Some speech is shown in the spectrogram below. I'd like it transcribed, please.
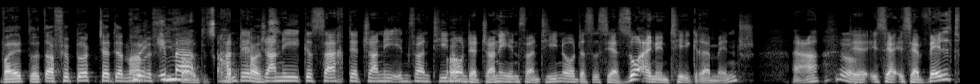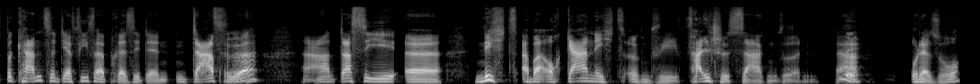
Weil dafür birgt ja der Name Für FIFA. Immer und jetzt kommt hat der. Gianni gesagt, der Gianni Infantino. Ja. Und der Gianni Infantino, das ist ja so ein integrer Mensch. Ja, ja. der ist ja, ist ja weltbekannt, sind ja FIFA-Präsidenten dafür, ja. dass sie äh, nichts, aber auch gar nichts irgendwie Falsches sagen würden. Ja. Nee oder so.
